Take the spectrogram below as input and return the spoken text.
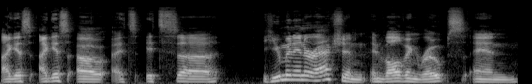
I guess. I guess. Uh, it's it's uh, human interaction involving ropes, and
